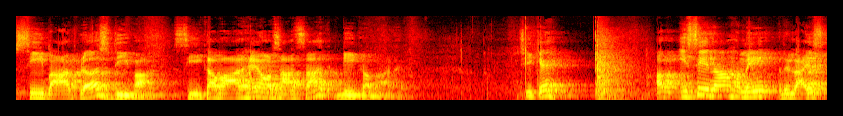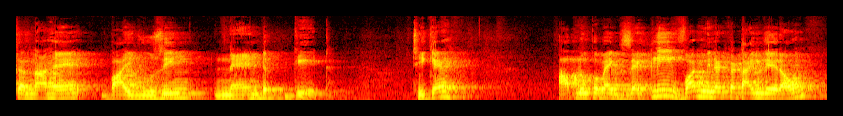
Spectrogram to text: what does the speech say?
C bar plus D bar C का बार है और साथ साथ डी का बार है. ठीक है? अब इसे ना हमें रिलाइज करना है बाय यूजिंग नैंड गेट ठीक है? आप लोगों को मैं एग्जैक्टली वन मिनट का टाइम दे रहा हूँ।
